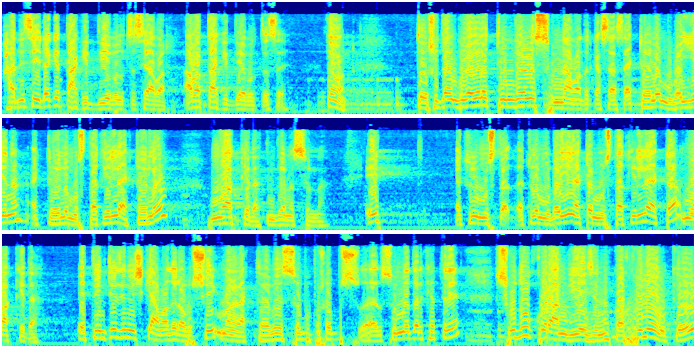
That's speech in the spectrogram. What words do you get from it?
হাদিসে এটাকে তাকিদ দিয়ে বলতেছে আবার। আবার তাকিদ দিয়ে বলতেছে। কেমন? তো সুতরাং বোঝা গেল তিন ধরনের সুন্না আমাদের কাছে আছে। একটা হলো মুবাইয়িনা, একটা হলো মুস্তাকিল্লা একটা হলো মুআক্কিদা, তিন ধরনের সুন্না এই একটা একটা হলো মুবাইয়িন একটা মুস্তাকিল্লা একটা মুআক্কিদা। এই তিনটে জিনিসকে আমাদের অবশ্যই মনে রাখতে হবে। সব সুন্নতের ক্ষেত্রে শুধু কোরআন দিয়ে যেন কখনো কেউ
